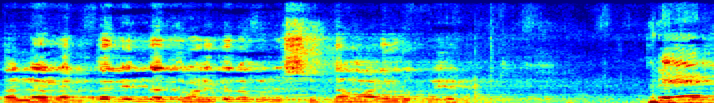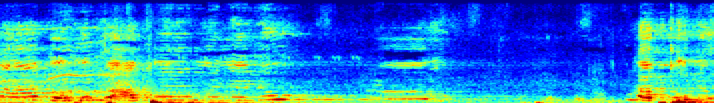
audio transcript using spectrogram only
ತನ್ನ ರಕ್ತದಿಂದ ತೊಳೆದು ನಮ್ಮನ್ನು ಶುದ್ಧ ಮಾಡಿದ್ರು ಪ್ರಿಯರು ప్రేమ బహు పాపములను ఆ, కప్పును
